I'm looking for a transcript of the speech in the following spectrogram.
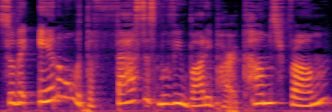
So the animal with the fastest moving body part comes from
